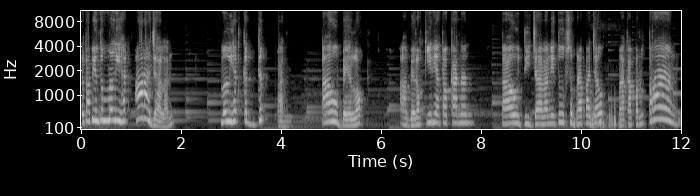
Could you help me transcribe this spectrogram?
Tetapi untuk melihat arah jalan, melihat ke depan, tahu belok uh, belok kiri atau kanan, tahu di jalan itu seberapa jauh, maka perlu terang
